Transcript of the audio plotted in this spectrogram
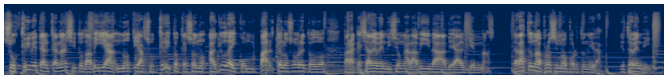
Suscríbete al canal si todavía no te has suscrito, que eso nos ayuda y compártelo sobre todo para que sea de bendición a la vida de alguien más. Será hasta una próxima oportunidad. Dios te bendiga.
